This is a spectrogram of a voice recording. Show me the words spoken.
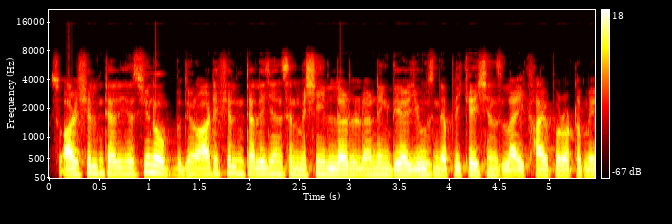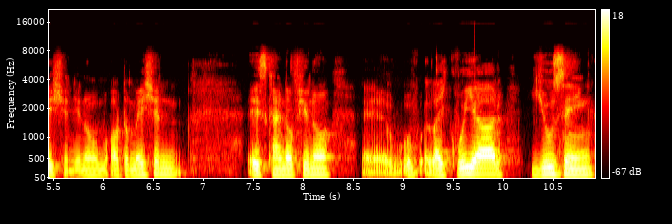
So artificial intelligence you know you know artificial intelligence and machine learning they are used in applications like hyper automation you know automation is kind of you know uh, like we are using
